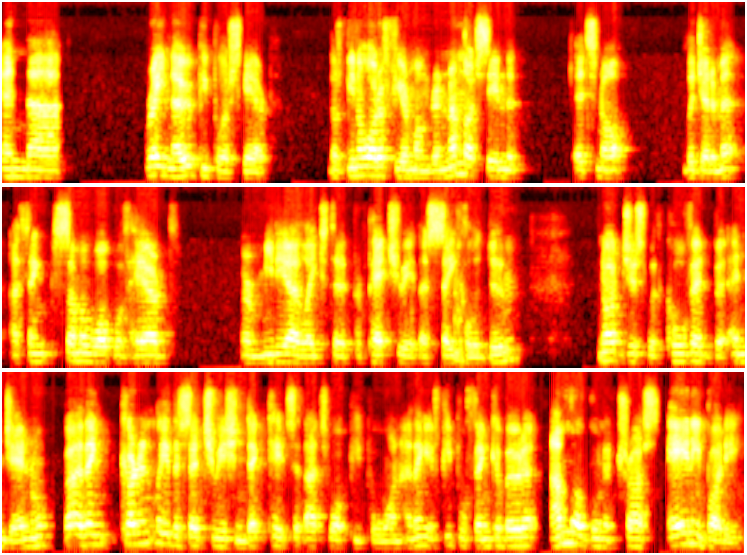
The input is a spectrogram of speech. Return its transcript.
and uh, right now people are scared. There's been a lot of fear mongering, and I'm not saying that it's not legitimate. I think some of what we've heard, our media likes to perpetuate this cycle of doom, not just with COVID, but in general. But I think currently the situation dictates that that's what people want. I think if people think about it, I'm not going to trust anybody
